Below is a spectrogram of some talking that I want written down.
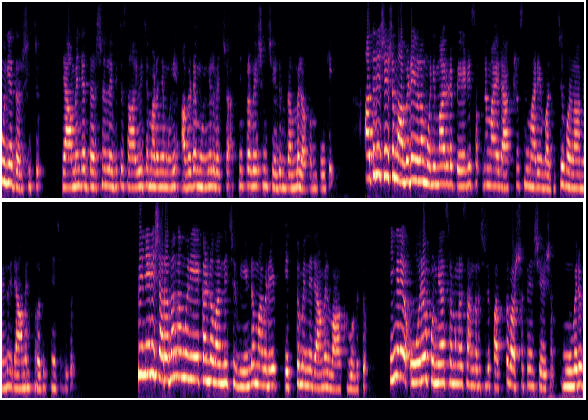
മുനിയെ ദർശിച്ചു. രാമന്റെ ദർശനം ലഭിച്ച് സായുജ്യമടഞ്ഞ മുനി അവരുടെ മുന്നിൽ വെച്ച് അഗ്നിപ്രവേശം ചെയ്ത് ബ്രഹ്മലോകം പോകി. അതിനുശേഷം അവിടെയുള്ള മുനിമാരുടെ പേടി സ്വപ്നമായ രാക്ഷസന്മാരെ വധിച്ചു കൊള്ളാമെന്ന് രാമൻ പ്രതിജ്ഞ ചെയ്തു. പിന്നീട് ശരഭംഗ മുനിയെ കണ്ടു വന്നിച്ച് വീണ്ടും അവിടെ എത്തുമെന്ന് രാമൻ വാക്കുകൊടുത്തു ഇങ്ങനെ ഓരോ പുണ്യാശ്രമങ്ങൾ സന്ദർശിച്ച് പത്ത് വർഷത്തിന് ശേഷം മൂവരും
